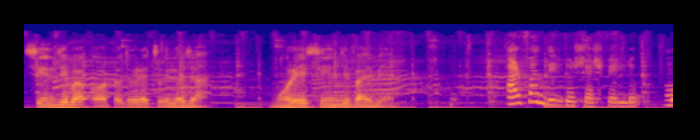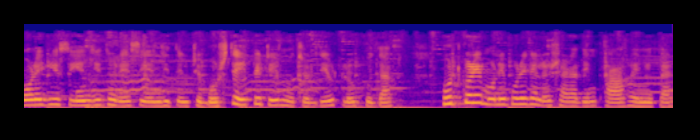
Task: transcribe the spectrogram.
সিএনজি বা অটো ধরে চইল যান। মোড়েই সিএনজি পাইবেন। আরফান দীর্ঘশ্বাস ফেলল। মরে গিয়ে সিএনজি ধরে সিএনজিতে উঠে বসতেই পেটে মোচড় দিয়ে উঠল ক্ষুদা হুট করে মনে পড়ে গেল সারাদিন খাওয়া হয়নি তার।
